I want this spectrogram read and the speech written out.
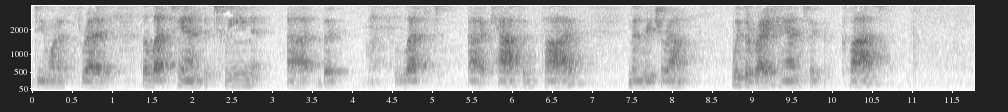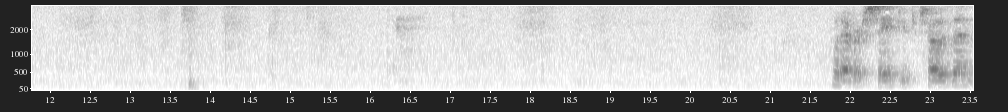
Do you want to thread the left hand between uh, the left uh, calf and thigh, and then reach around with the right hand to clasp? Whatever shape you've chosen,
